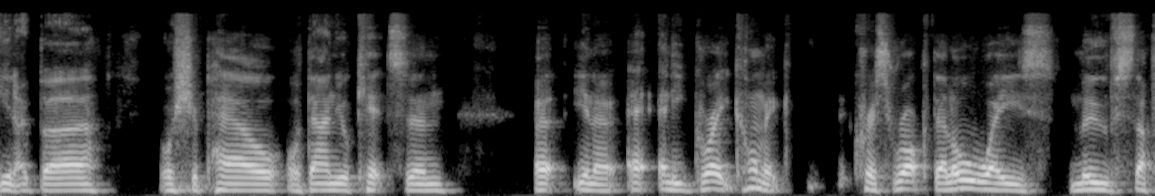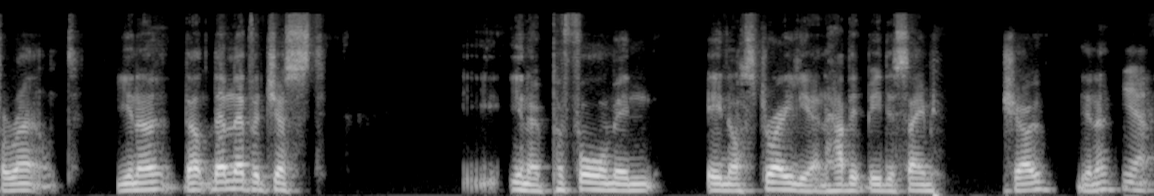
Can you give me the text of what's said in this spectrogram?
you know, Burr or Chappelle or Daniel Kitson, uh, you know, a, any great comic, Chris Rock, they'll always move stuff around. You know, they'll they'll never just you know perform in in Australia and have it be the same show. You know. Yeah.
